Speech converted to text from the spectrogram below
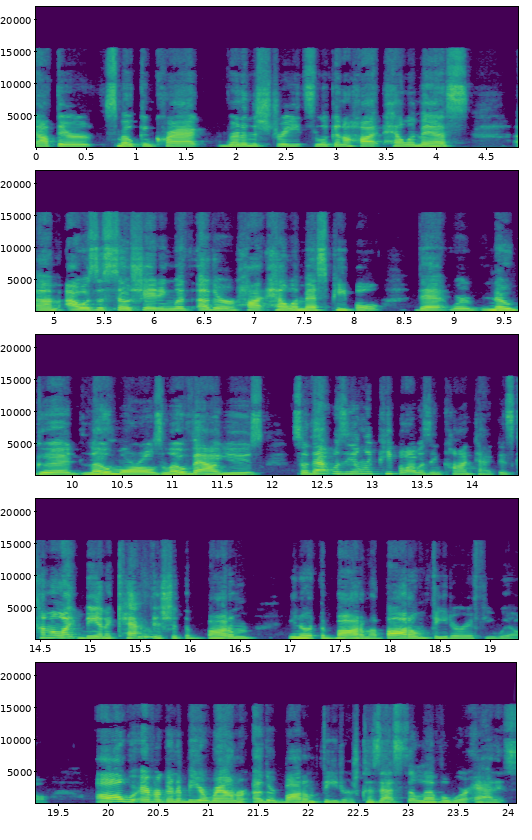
out there smoking crack, running the streets, looking a hot hella mess. Um, I was associating with other hot hella mess people that were no good, low morals, low values. So that was the only people I was in contact. It's kind of like being a catfish at the bottom, you know, at the bottom, a bottom feeder, if you will. All we're ever going to be around are other bottom feeders because that's the level we're at. It's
